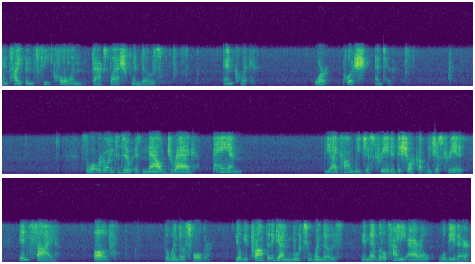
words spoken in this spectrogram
and type in C colon backslash Windows and click or push enter. So what we're going to do is now drag pan the icon we just created, the shortcut we just created, inside of the Windows folder. You'll be prompted again, move to Windows, and that little tiny arrow will be there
